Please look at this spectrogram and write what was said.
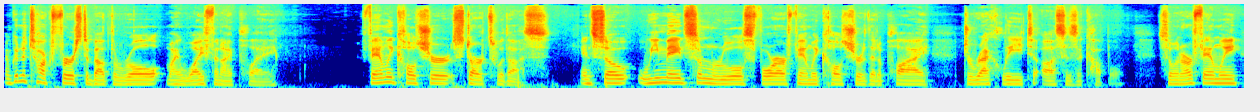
I'm going to talk first about the role my wife and I play family culture starts with us. And so we made some rules for our family culture that apply directly to us as a couple. So in our family,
